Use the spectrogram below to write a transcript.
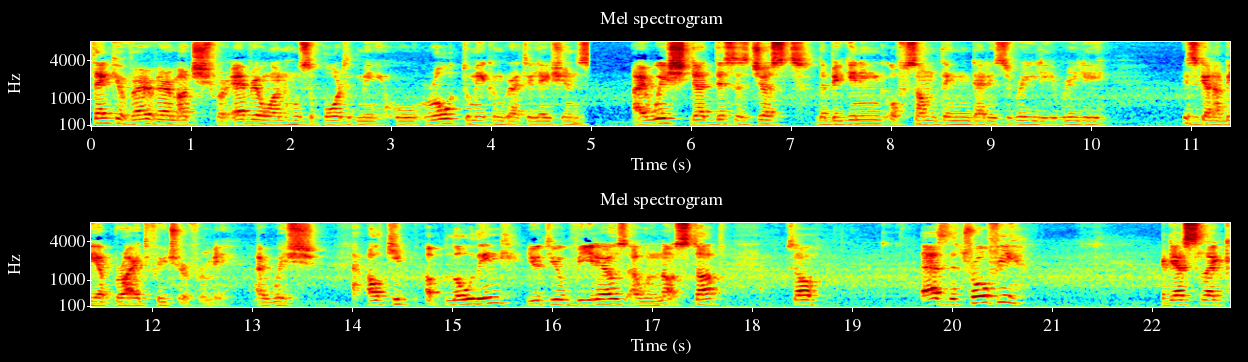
thank you very very much for everyone who supported me, who wrote to me congratulations. I wish that this is just the beginning of something that is really really is gonna be a bright future for me. I wish. I'll keep uploading YouTube videos, I will not stop. So as the trophy, I guess like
